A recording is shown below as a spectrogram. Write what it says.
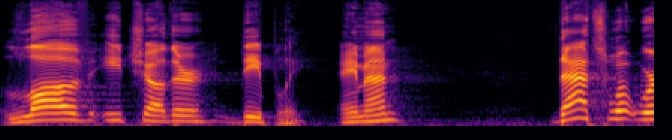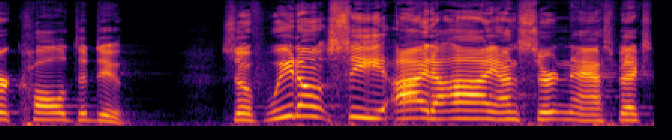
love each other deeply. Amen? That's what we're called to do. So if we don't see eye to eye on certain aspects,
